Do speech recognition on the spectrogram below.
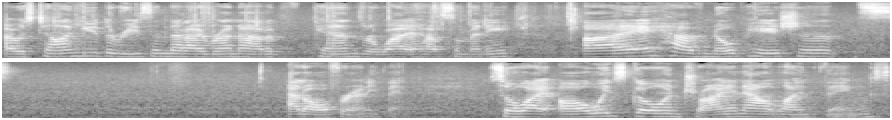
I was telling you the reason that I run out of pens or why I have so many. I have no patience at all for anything. So I always go and try and outline things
